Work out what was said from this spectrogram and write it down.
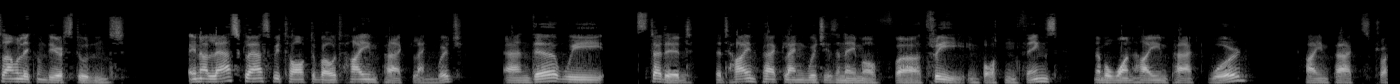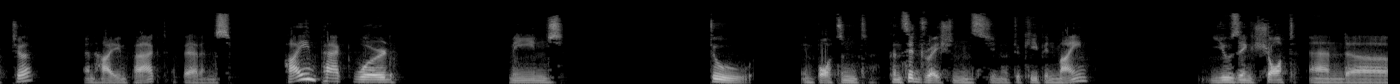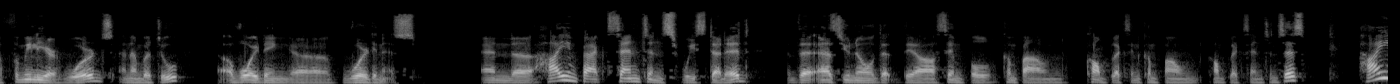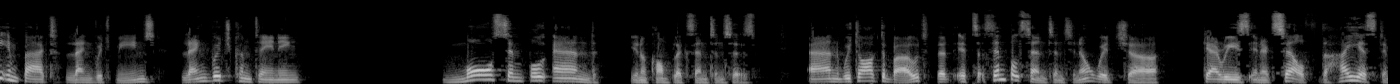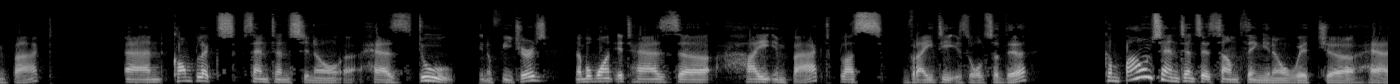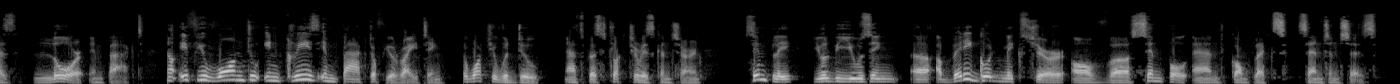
Assalamu dear students. In our last class, we talked about high-impact language, and there we studied that high-impact language is a name of uh, three important things. Number one, high-impact word, high-impact structure, and high-impact appearance. High-impact word means two important considerations, you know, to keep in mind. using short and uh, familiar words, and number two, avoiding uh, wordiness. And uh, high-impact sentence we studied, the, as you know, that there are simple, compound, complex, and compound complex sentences. High-impact language means language containing more simple and, you know, complex sentences. And we talked about that it's a simple sentence, you know, which uh, carries in itself the highest impact. And complex sentence, you know has two you know features number one it has high impact plus variety is also there compound sentence is something you know which has lower Now, if you want to increase impact of your writing, so what you would do as per structure is concerned, simply you'll be using uh, a very good mixture of uh, simple and complex sentences.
